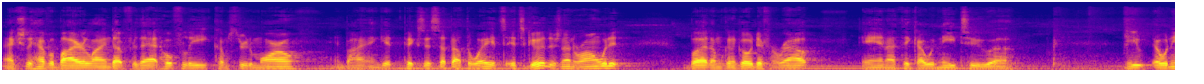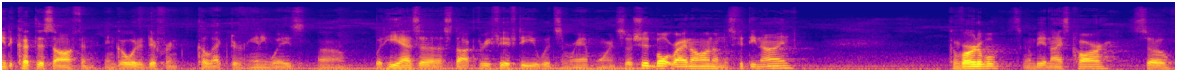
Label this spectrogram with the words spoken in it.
I actually have a buyer lined up for that. Hopefully, comes through tomorrow and buy and get picks this up out the way. It's it's good. There's nothing wrong with it, but I'm gonna go a different route, and I think I would need to. Uh, I would need to cut this off and, and go with a different collector anyways. Um, but he has a stock 350 with some ram horns. So it should bolt right on on this 59. Convertible. It's going to be a nice car. So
